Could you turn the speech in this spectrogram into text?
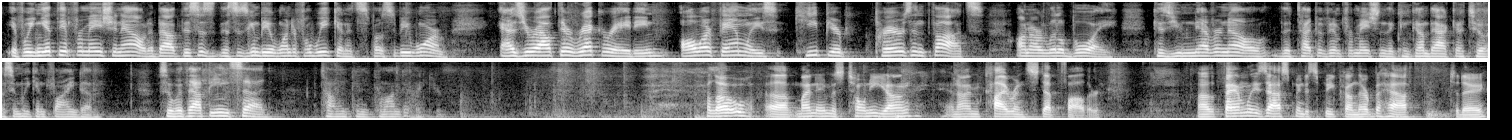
if we can get the information out about this is this is going to be a wonderful weekend. It's supposed to be warm. As you're out there recreating, all our families keep your prayers and thoughts on our little boy because you never know the type of information that can come back to us and we can find him. So with that being said, Tony, can you come on down? Thank you. Hello, uh, my name is Tony Young, and I'm Kyron's stepfather. Uh, the has asked me to speak on their behalf today.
